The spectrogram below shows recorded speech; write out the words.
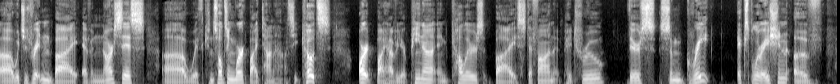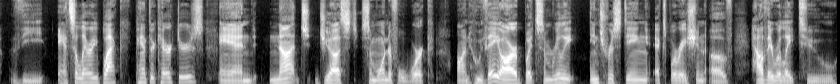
uh, which is written by Evan Narcisse, uh, with consulting work by Ta-Nehisi Coates, art by Javier Pina, and colors by Stephane Paitreau. There's some great exploration of the ancillary Black Panther characters and not just some wonderful work on who they are, but some really interesting exploration of how they relate to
